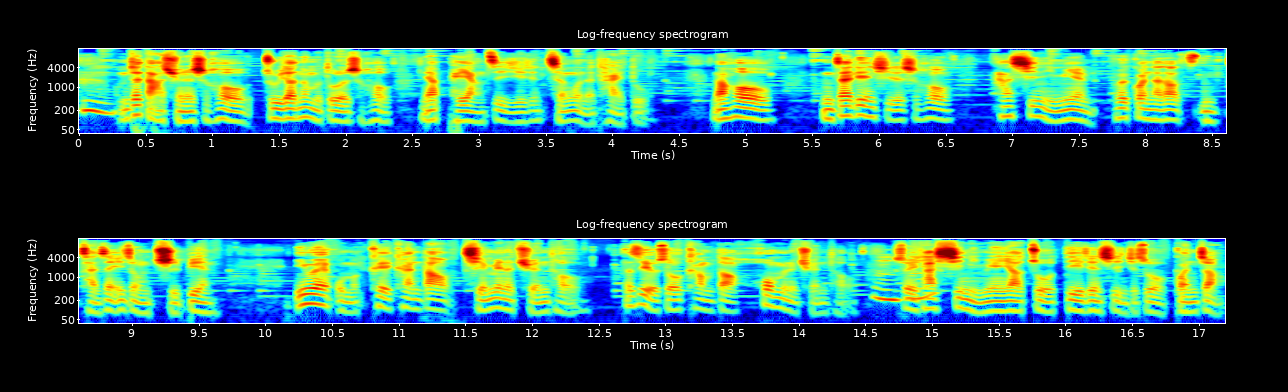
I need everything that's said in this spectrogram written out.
嗯，我们在打拳的时候，注意到那么多的时候，你要培养自己一些沉稳的态度。然后你在练习的时候，他心里面会观察到你产生一种质变，因为我们可以看到前面的拳头，但是有时候看不到后面的拳头。嗯，所以他心里面要做第一件事情叫做关照。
